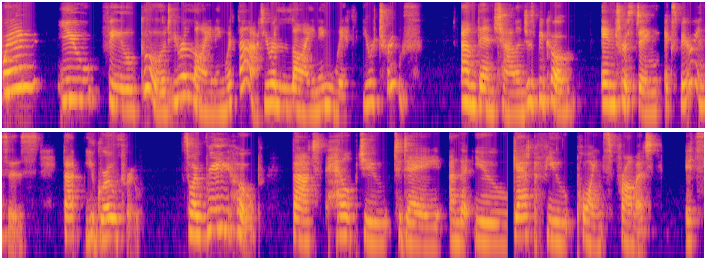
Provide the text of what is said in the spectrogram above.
when you feel good, you're aligning with that. You're aligning with your truth. And then challenges become interesting experiences that you grow through. So I really hope that helped you today and that you get a few points from it. It's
